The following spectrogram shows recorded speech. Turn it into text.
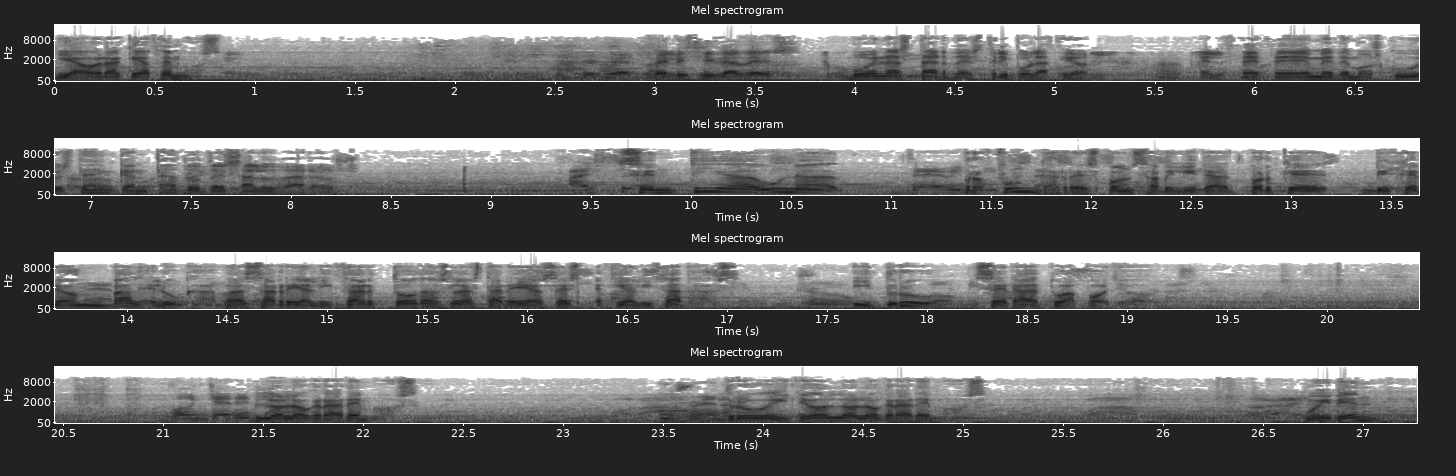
¿Y ahora qué hacemos? Felicidades. Buenas tardes, tripulación. El CCM de Moscú está encantado de saludaros. Sentía una profunda responsabilidad porque dijeron, vale Luca, vas a realizar todas las tareas especializadas y Drew será tu apoyo. Lo lograremos. Drew y yo lo lograremos. Muy bien.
